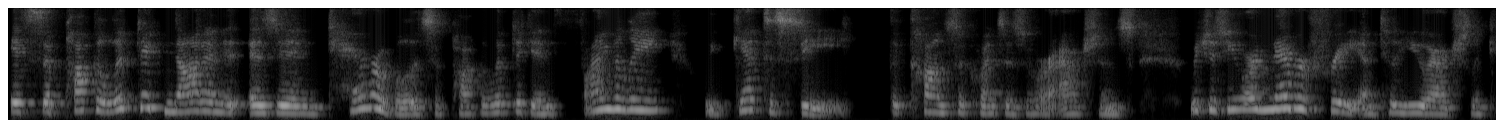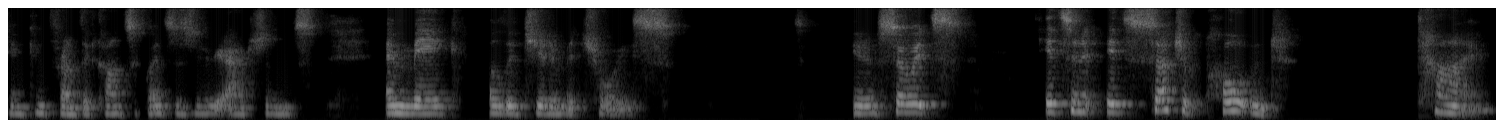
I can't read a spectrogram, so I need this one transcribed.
it's apocalyptic not in, as in terrible it's apocalyptic and finally we get to see the consequences of our actions which is you are never free until you actually can confront the consequences of your actions and make a legitimate choice you know so it's it's an it's such a potent time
